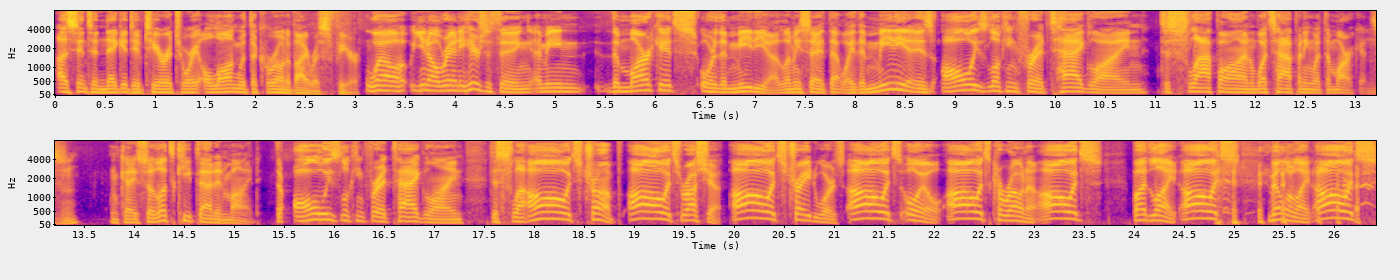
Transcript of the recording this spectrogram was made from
us into negative territory along with the coronavirus fear? Well, you know, Randy, here's the thing. I mean, the markets or the media, let me say it that way, the media is always looking for a tagline to slap on what's happening with the markets. Mm-hmm. Okay, so let's keep that in mind. They're always looking for a tagline to slap. Oh, it's Trump. Oh, it's Russia. Oh, it's trade wars. Oh, it's oil. Oh, it's Corona. Oh, it's Bud Light. Oh, it's Miller Lite. Oh, it's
